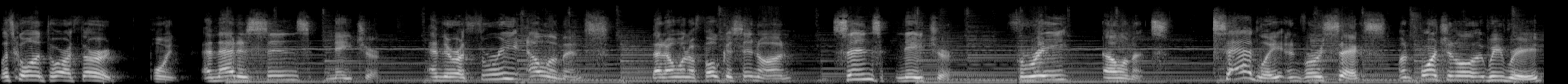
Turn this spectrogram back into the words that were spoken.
Let's go on to our third point, and that is sin's nature. And there are three elements that I want to focus in on sin's nature. Three elements. Sadly, in verse 6, unfortunately, we read,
